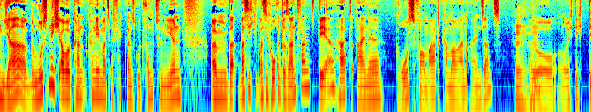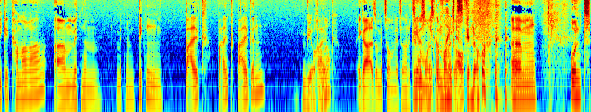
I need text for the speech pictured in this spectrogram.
Ja, muss nicht, aber kann, kann eben als Effekt ganz gut funktionieren. Ähm, wa- was, ich, was ich hochinteressant fand, der hat eine Großformatkamera im Einsatz. Mhm. Also richtig dicke Kamera ähm, mit einem mit einem dicken Balk, Balk, Balken, Wie auch immer. Balk. Egal, also mit so, mit so einer Ziehharmonika vorne ist, drauf. genau. ähm, und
